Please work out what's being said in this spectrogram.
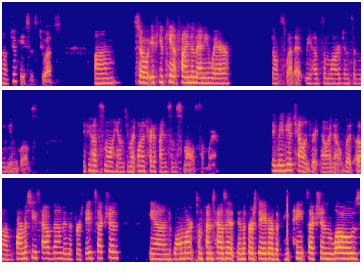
no, two cases to us. Um, so if you can't find them anywhere, don't sweat it. We have some large and some medium gloves. If you have small hands, you might want to try to find some smalls somewhere. It may be a challenge right now, I know, but um, pharmacies have them in the first aid section and Walmart sometimes has it in the first aid or the paint section. Lowe's,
